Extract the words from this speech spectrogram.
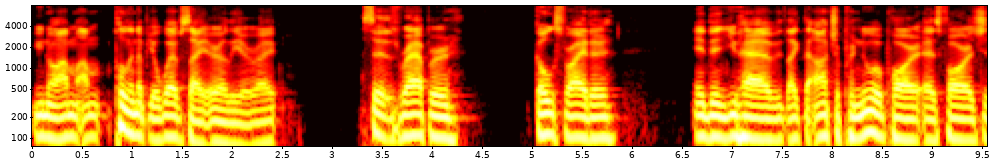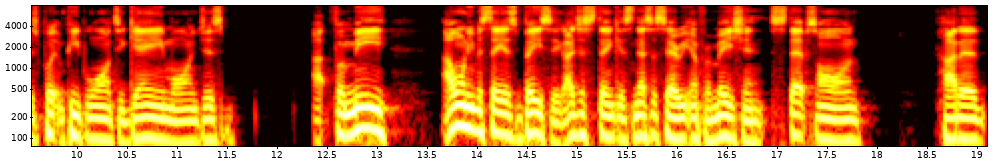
you know, I'm I'm pulling up your website earlier, right? It says rapper, ghostwriter, and then you have like the entrepreneur part as far as just putting people onto game on just for me i won't even say it's basic i just think it's necessary information steps on how to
